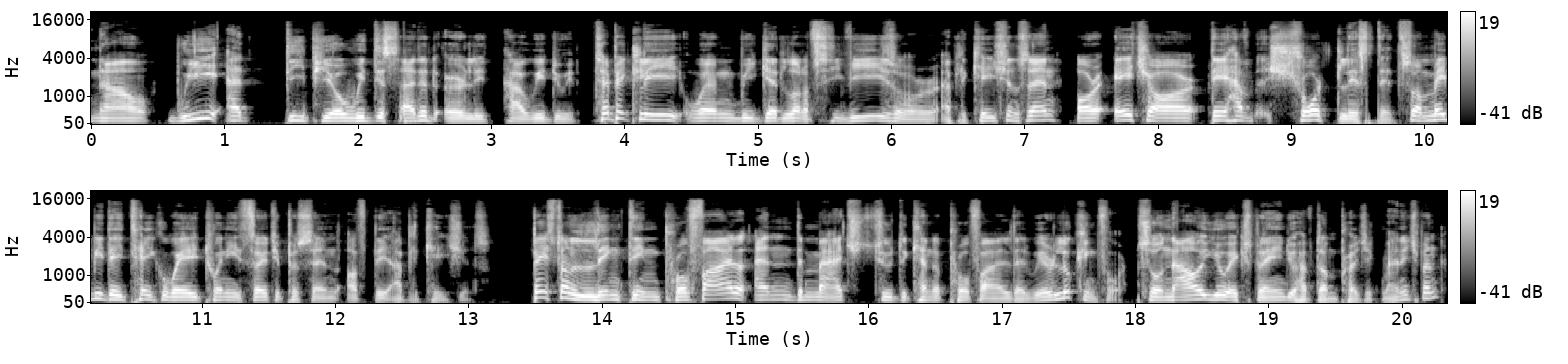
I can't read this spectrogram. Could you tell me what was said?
Now, we at DPO, we decided early how we do it. Typically, when we get a lot of CVs or applications in, our HR, they have shortlisted. So maybe they take away 20, 30% of the applications based on LinkedIn profile and the match to the kind of profile that we're looking for. So now you explained you have done project management.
